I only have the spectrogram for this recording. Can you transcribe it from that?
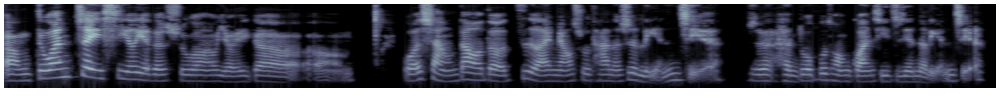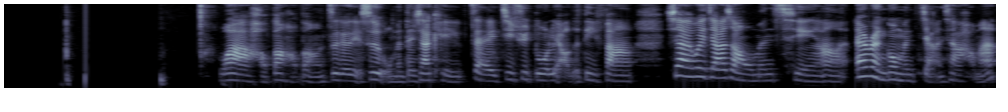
嗯，读完这一系列的书啊，有一个嗯，我想到的字来描述它呢是连结，就是很多不同关系之间的连结。哇，好棒，好棒！这个也是我们等一下可以再继续多聊的地方。下一位家长，我们请啊 Aaron 跟我们讲一下好吗？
